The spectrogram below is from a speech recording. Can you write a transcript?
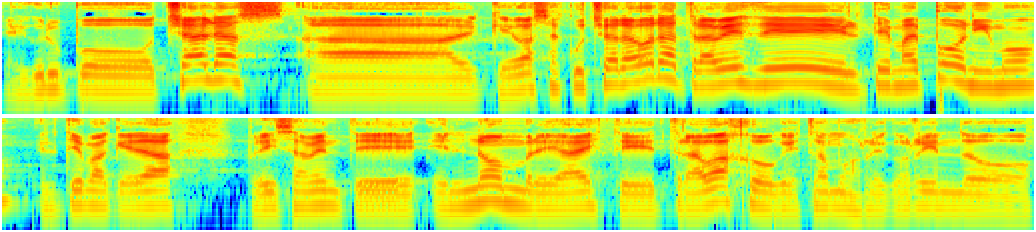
El grupo Chalas, al que vas a escuchar ahora a través del tema epónimo, el tema que da precisamente el nombre a este trabajo que estamos recorriendo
